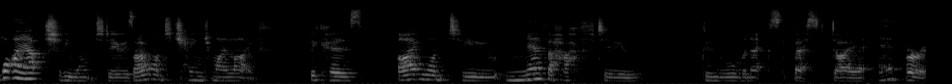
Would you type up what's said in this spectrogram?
what I actually want to do is I want to change my life because I want to never have to Google the next best diet ever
